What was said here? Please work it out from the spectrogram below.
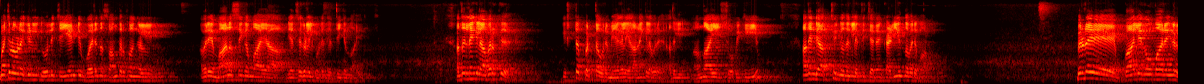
മറ്റുള്ളവരുടെ കീഴിൽ ജോലി ചെയ്യേണ്ടി വരുന്ന സന്ദർഭങ്ങൾ അവരെ മാനസികമായ വ്യഥകളിൽ കൊണ്ട് എത്തിക്കുന്നതായിരിക്കും അതല്ലെങ്കിൽ അവർക്ക് ഇഷ്ടപ്പെട്ട ഒരു മേഖലയാണെങ്കിൽ അവർ അതിൽ നന്നായി ശോഭിക്കുകയും അതിന്റെ അത്യുന്നതങ്ങളിൽ എത്തിച്ചേരാൻ കഴിയുന്നവരുമാണ് ഇവരുടെ ബാല്യകൗമാരങ്ങൾ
